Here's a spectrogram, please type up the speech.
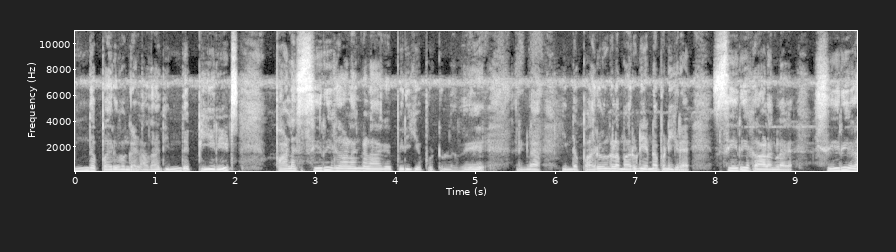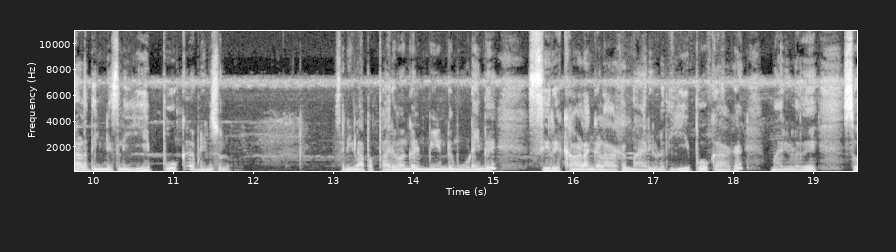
இந்த பருவங்கள் அதாவது இந்த பீரியட்ஸ் பல சிறு காலங்களாக பிரிக்கப்பட்டுள்ளது. சரிங்களா? இந்த பருவங்களை மறுபடியும் என்ன பண்ணிக்கிற? சிறு காலங்களாக சிறு காலத்தை இங்கிலீஷில் போக் அப்படின்னு சொல்லுவோம் சரிங்களா? அப்போ பருவங்கள் மீண்டும் உடைந்து சிறு காலங்களாக மாறியுள்ளது. ஈப்போக்காக மாறியுள்ளது. ஸோ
